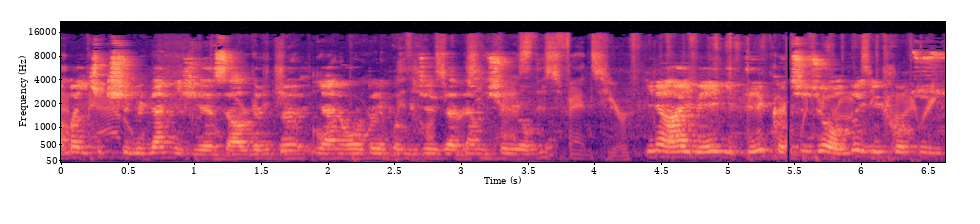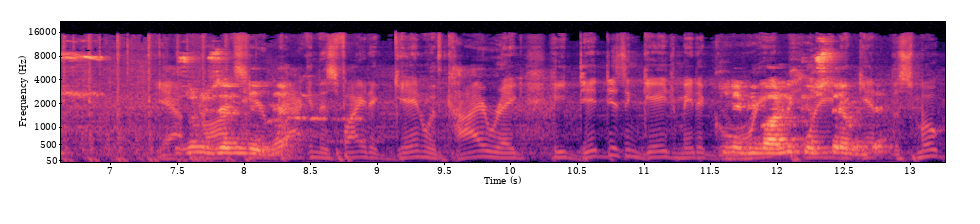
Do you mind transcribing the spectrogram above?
Ama iki kişi birden Ninja'ya saldırdı. Yani orada yapabileceği zaten bir şey yok. Yine Haybe'ye gitti. Kaçıncı oldu? İlk 30 Yeah, Uzun Prox üzerinde here yine. bir varlık play to gösteremedi. get the smoke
